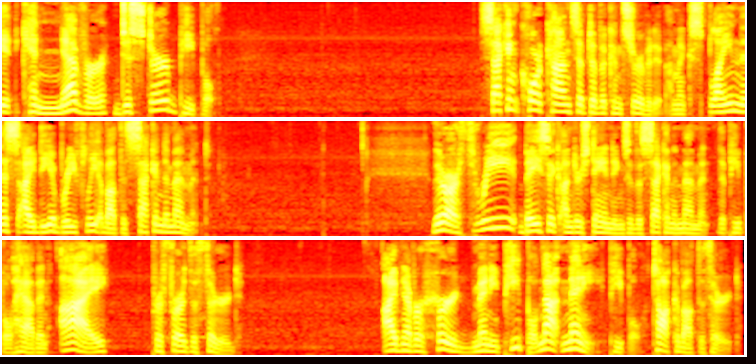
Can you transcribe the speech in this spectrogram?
It can never disturb people. Second core concept of a conservative. I'm going to explain this idea briefly about the Second Amendment. There are three basic understandings of the Second Amendment that people have, and I prefer the third. I've never heard many people, not many people, talk about the third.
